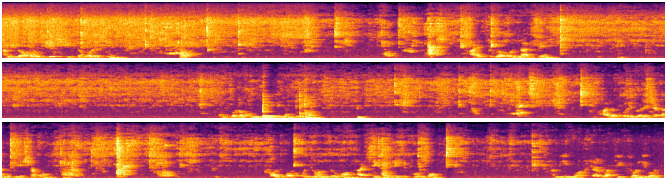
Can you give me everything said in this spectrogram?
আমি লবণ দিয়ে সিদ্ধ করেছি। আর একটু লবণ লাগবে। অল্প লবণ দিয়ে দিলাম। ভালো করে এটাকে আমি মেশাবো। অল্প অল্প জল দেবো আর ঢেকে ঢেকে করব? আমি মশলার বাটির জলই অল্প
